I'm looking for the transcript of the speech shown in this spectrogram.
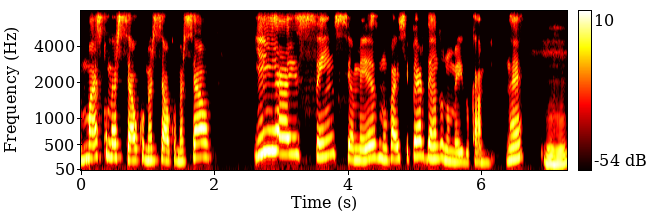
mais comercial, comercial, comercial. E a essência mesmo vai se perdendo no meio do caminho, né? Uhum.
